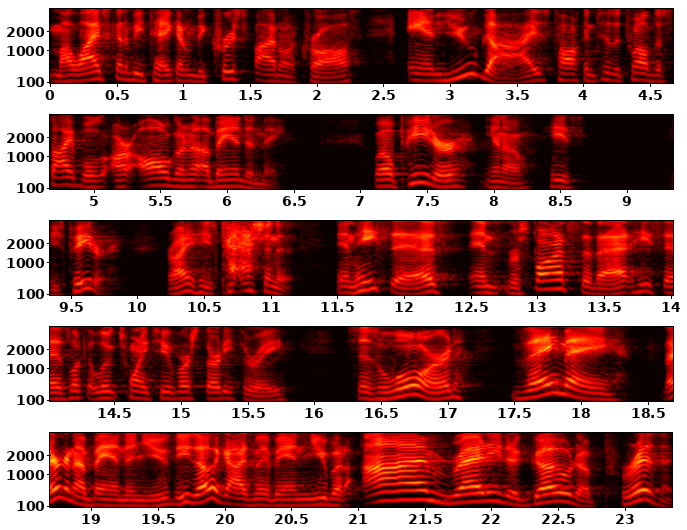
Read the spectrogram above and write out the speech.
my life's going to be taken. I'm going to be crucified on a cross. And you guys, talking to the 12 disciples, are all going to abandon me. Well, Peter, you know, he's, he's Peter, right? He's passionate. And he says, in response to that, he says, look at Luke 22, verse 33. says, Lord, they may they're going to abandon you. These other guys may abandon you, but I'm ready to go to prison.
